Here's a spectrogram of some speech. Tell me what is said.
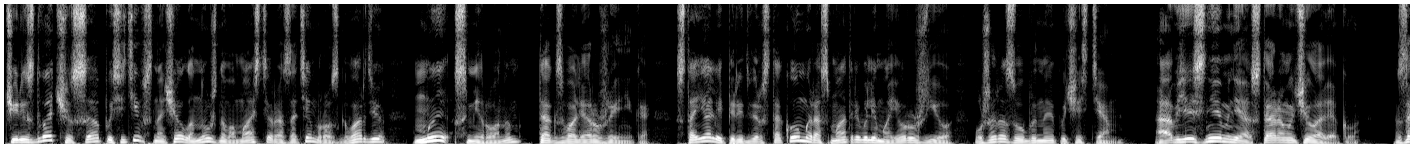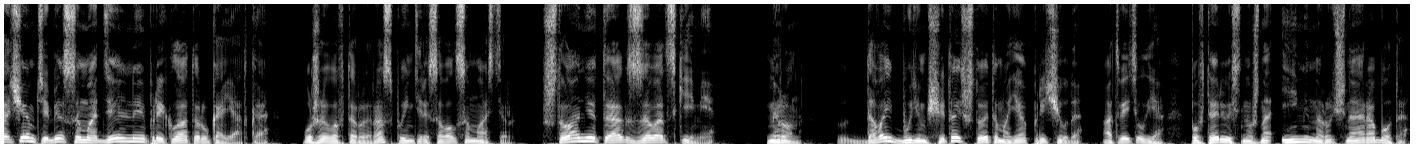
Через два часа, посетив сначала нужного мастера, а затем Росгвардию, мы с Мироном, так звали оружейника, стояли перед верстаком и рассматривали мое ружье, уже разобранное по частям. «Объясни мне, старому человеку, зачем тебе самодельные приклад и рукоятка?» Уже во второй раз поинтересовался мастер. «Что они так с заводскими?» «Мирон, «Давай будем считать, что это моя причуда», — ответил я. «Повторюсь, нужна именно ручная работа».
